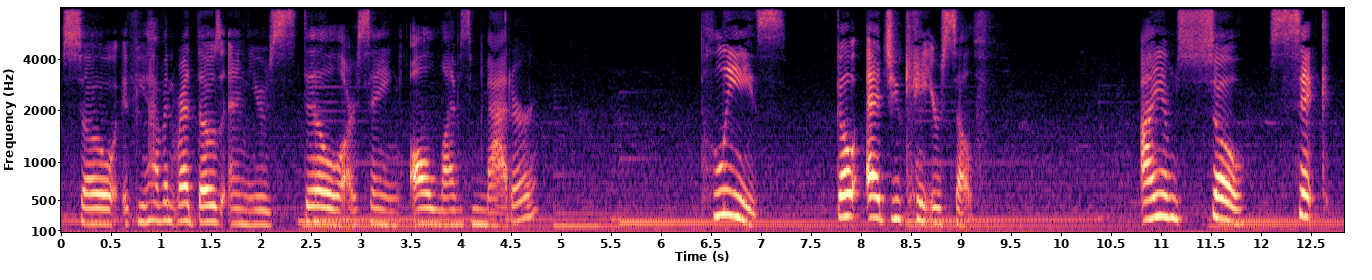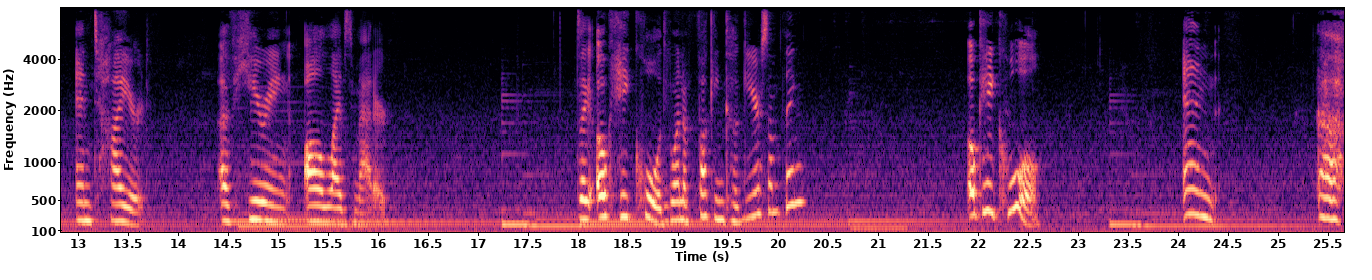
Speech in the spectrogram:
So if you haven't read those and you still are saying all lives matter, please go educate yourself. I am so sick and tired of hearing all lives matter. It's like, okay, cool. Do you want a fucking cookie or something? Okay, cool. And, uh,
